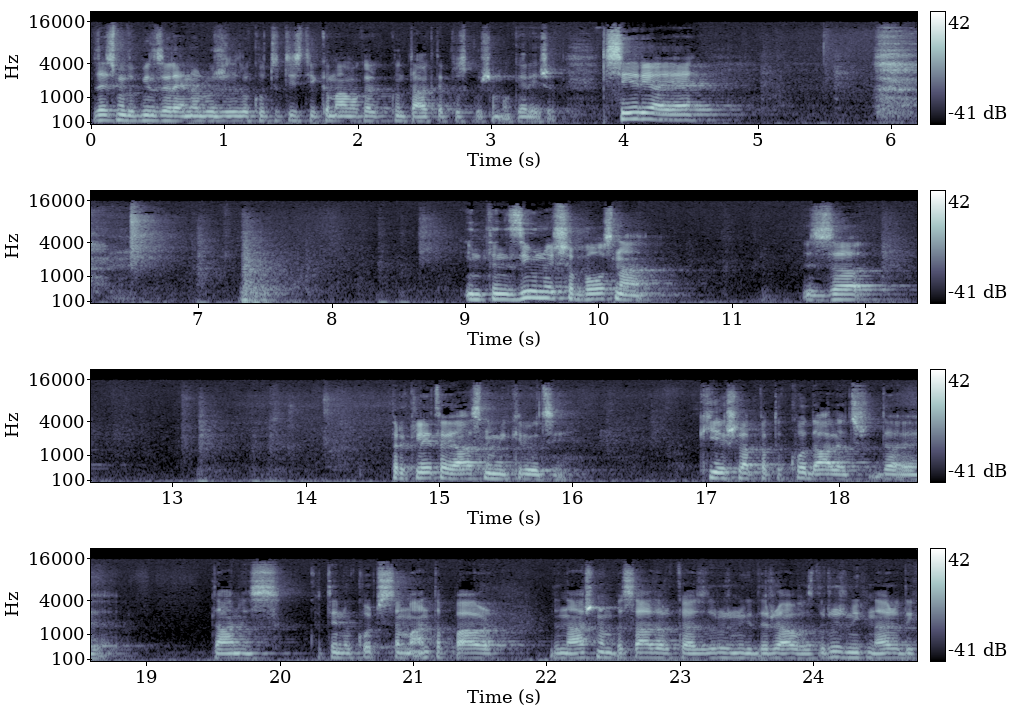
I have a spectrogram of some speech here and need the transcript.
Zdaj smo dobili zeleno luč, da lahko tudi tisti, ki imamo kakšne kontakte, poskušamo kaj rešiti. Serija je intenzivnejša Bosna z prekleto jasnimi krivci, ki je šla pa tako daleč, da je danes, kot je nekoč Samantha Power, današnja ambasadorka Združenih držav v Združenih narodih,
